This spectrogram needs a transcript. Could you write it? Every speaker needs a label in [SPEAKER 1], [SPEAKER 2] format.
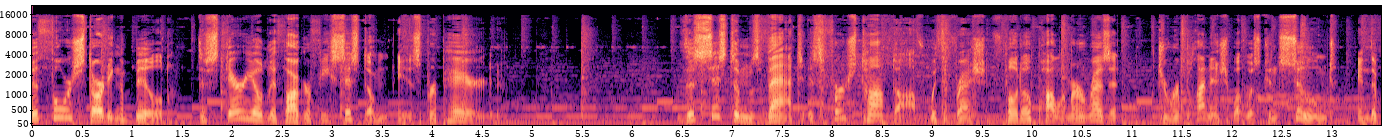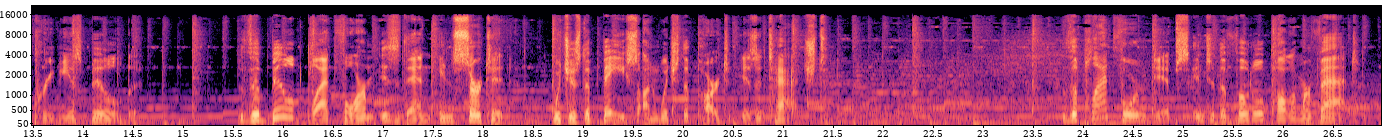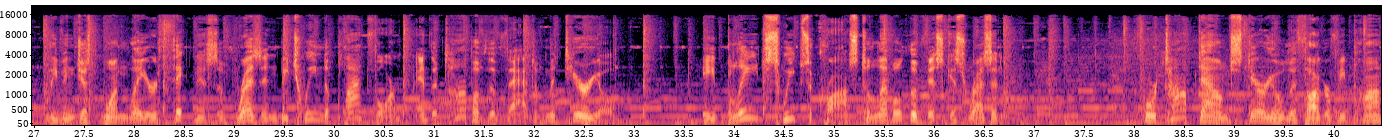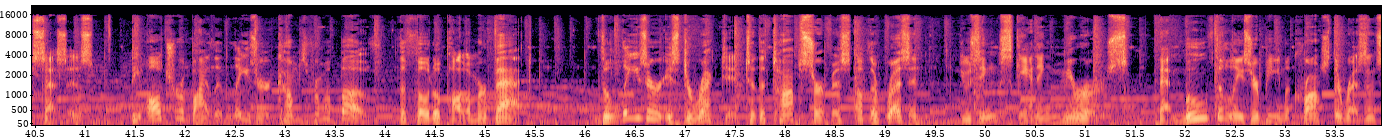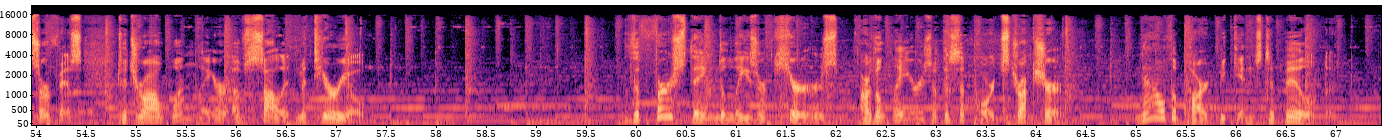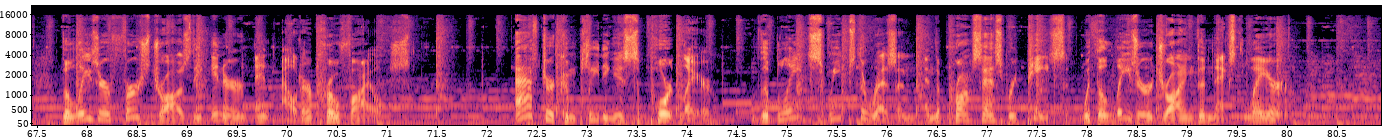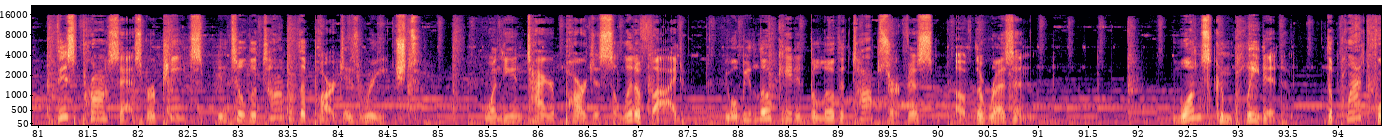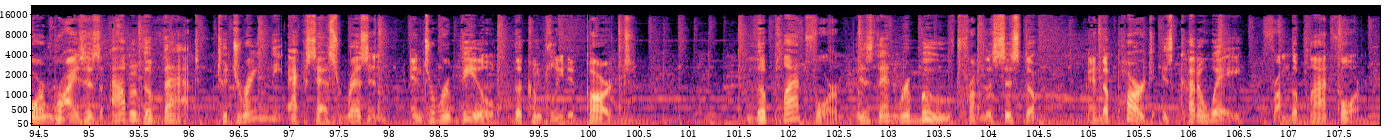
[SPEAKER 1] Before starting a build, the stereolithography system is prepared. The system's vat is first topped off with fresh photopolymer resin to replenish what was consumed in the previous build. The build platform is then inserted, which is the base on which the part is attached. The platform dips into the photopolymer vat, leaving just one layer thickness of resin between the platform and the top of the vat of material. A blade sweeps across to level the viscous resin. For top-down stereolithography processes, the ultraviolet laser comes from above the photopolymer vat. The laser is directed to the top surface of the resin using scanning mirrors that move the laser beam across the resin surface to draw one layer of solid material. The first thing the laser cures are the layers of the support structure. Now the part begins to build. The laser first draws the inner and outer profiles. After completing a support layer, the blade sweeps the resin and the process repeats with the laser drawing the next layer. This process repeats until the top of the part is reached. When the entire part is solidified, it will be located below the top surface of the resin. Once completed, the platform rises out of the vat to drain the excess resin and to reveal the completed part. The platform is then removed from the system, and the part is cut away from the platform.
